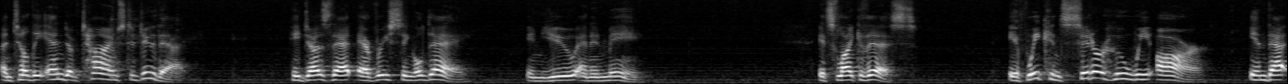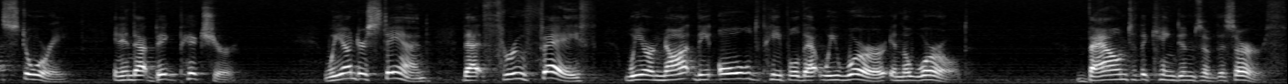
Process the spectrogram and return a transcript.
until the end of times to do that. He does that every single day in you and in me. It's like this if we consider who we are in that story and in that big picture, we understand that through faith, we are not the old people that we were in the world, bound to the kingdoms of this earth.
